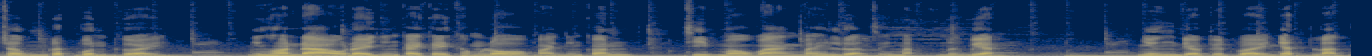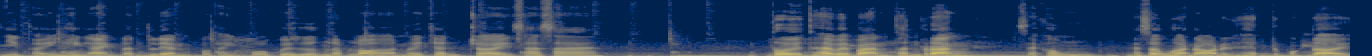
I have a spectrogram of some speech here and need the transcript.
trông rất buồn cười. Những hòn đảo đầy những cái cây khổng lồ và những con chim màu vàng bay lượn dưới mặt nước biển. Nhưng điều tuyệt vời nhất là nhìn thấy hình ảnh đất liền của thành phố quê hương lấp ló ở nơi chân trời xa xa. Tôi thề với bản thân rằng sẽ không, sẽ sống ở đó đến hết được cuộc đời.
